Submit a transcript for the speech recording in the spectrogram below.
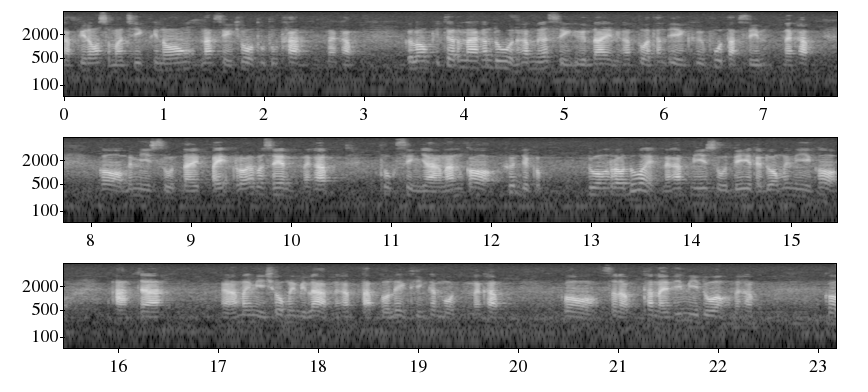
กับพี่น้องสมาชิกพี่น้องนักเสี่ยงโชคทุกๆท่านนะครับ ก็ลองพิจารณากันดูนะครับเนื้อสิ่งอื่นใดนะครับตัวท่านเองคือผู้ตัดสินนะครับ ก็ไม่มีสูตรใดเป๊ะร้อยเปอร์เซ็นต์นะครับทุกสิ่งอย่างนั้นก็ขึ้นอยู่กับดวงเราด้วยนะครับ มีสูตรดีแต่ดวงไม่มีก็อาจจะนะไม่มีโชคไม่มีลาบนะครับ ตัดตัวเลขทิ้งกันหมดนะครับ ก็สำหรับท่านไหนที่มีดวงนะครับ ก็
